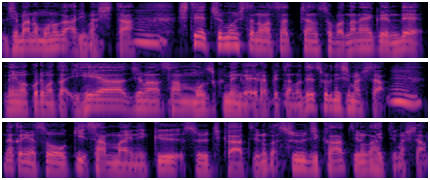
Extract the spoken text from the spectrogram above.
島のものがありました、して注文したのはさっちゃんそば700円で麺はこれまた伊平屋島産もずく麺が選べたのでそれにしました、中には早期三枚肉数値カーっていうのが数字カーっていうのが入っていました。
